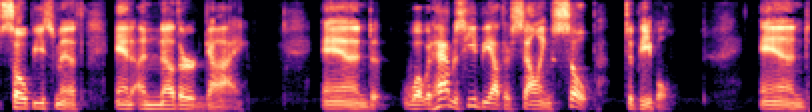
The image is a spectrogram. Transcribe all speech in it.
Soapy Smith and another guy, and what would happen is he'd be out there selling soap to people, and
